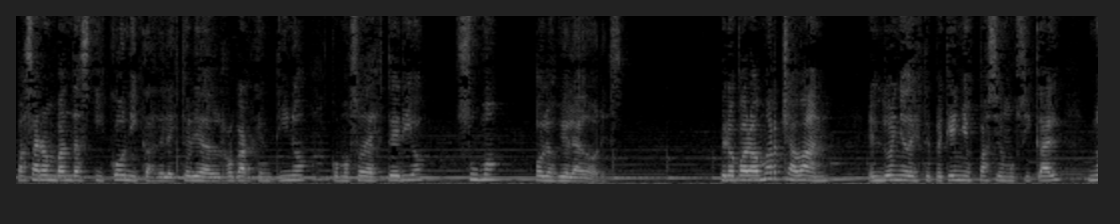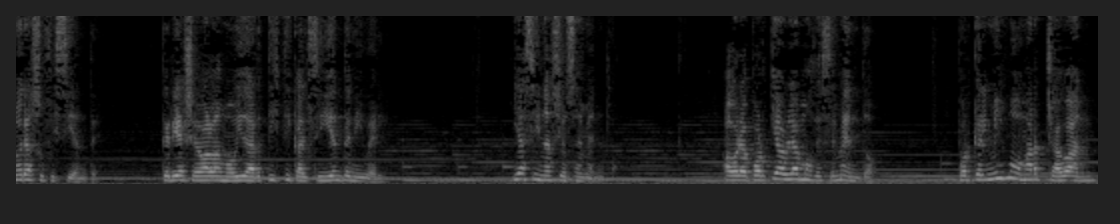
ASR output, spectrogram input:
pasaron bandas icónicas de la historia del rock argentino como Soda Stereo, Sumo o Los Violadores. Pero para Omar Chabán, el dueño de este pequeño espacio musical, no era suficiente. Quería llevar la movida artística al siguiente nivel. Y así nació Cemento. Ahora, ¿por qué hablamos de Cemento? Porque el mismo Omar Chabán,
